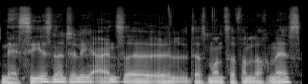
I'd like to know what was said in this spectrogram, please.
Nessie ist natürlich eins, äh, das Monster von Loch Ness.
